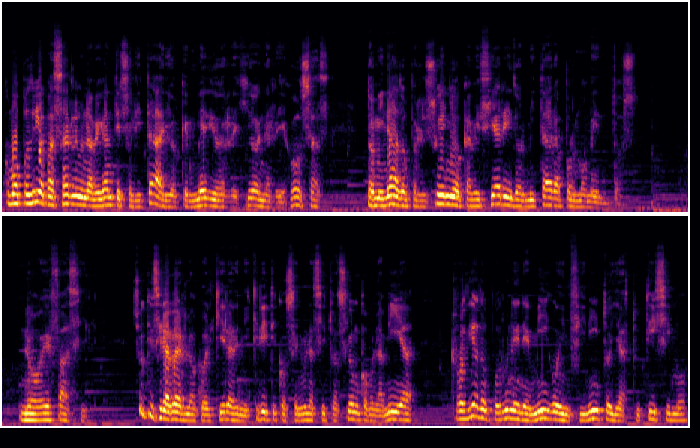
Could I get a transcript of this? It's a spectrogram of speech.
como podría pasarle un navegante solitario que en medio de regiones riesgosas, dominado por el sueño, cabeceara y dormitara por momentos. No es fácil. Yo quisiera verlo a cualquiera de mis críticos en una situación como la mía, rodeado por un enemigo infinito y astutísimo,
